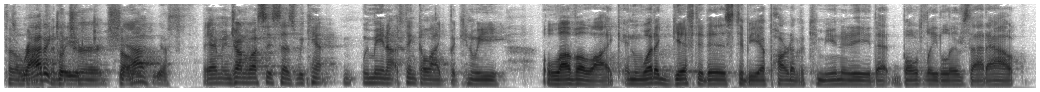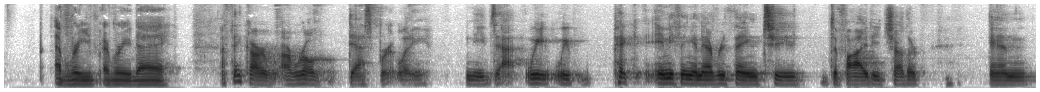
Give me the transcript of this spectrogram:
for the life Radically of the church. so, yeah. yes. Yeah, I mean, John Wesley says we can't, we may not think alike, but can we love alike. And what a gift it is to be a part of a community that boldly lives that out every every day. I think our, our world desperately needs that. We, we pick anything and everything to divide each other. And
